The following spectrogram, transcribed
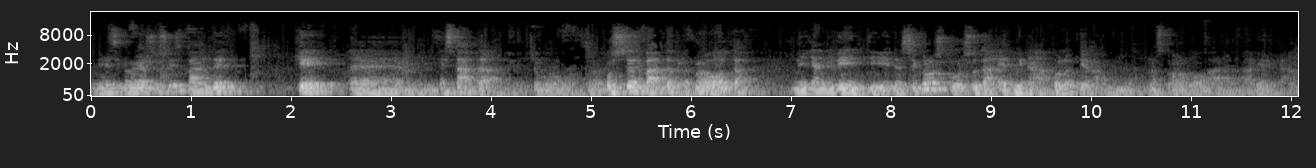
l'evidenza che l'universo si espande che ehm, è stata diciamo, osservata per la prima volta negli anni 20 del secolo scorso da Edwin Hubble, che era un, un astronomo ah, americano.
